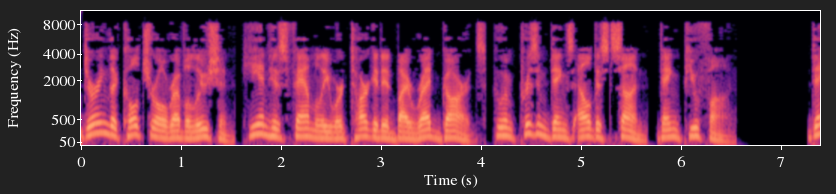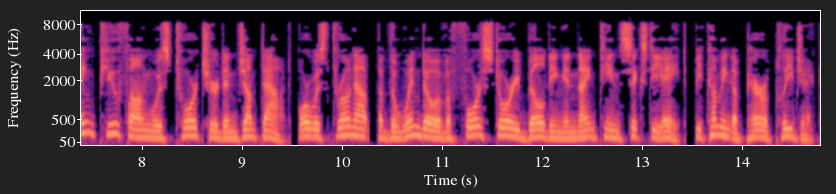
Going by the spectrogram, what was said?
During the Cultural Revolution, he and his family were targeted by Red Guards, who imprisoned Deng's eldest son, Deng Pufang. Deng Pufang was tortured and jumped out, or was thrown out, of the window of a four-story building in 1968, becoming a paraplegic.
